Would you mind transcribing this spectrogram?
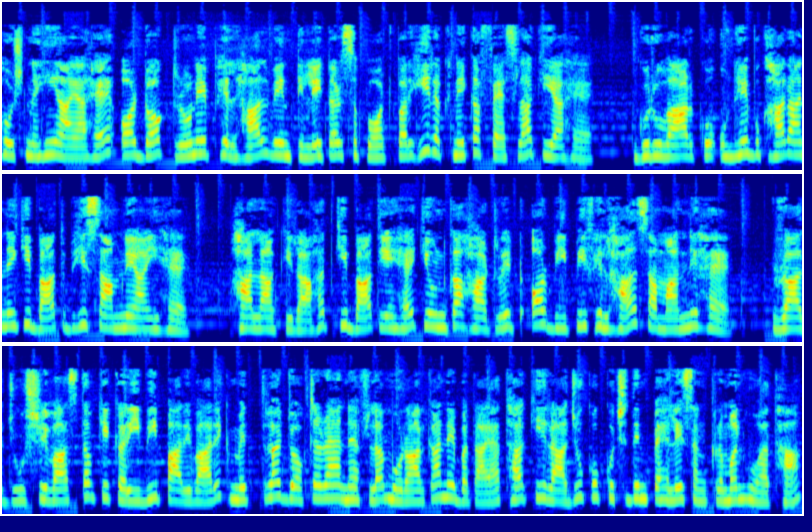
होश नहीं आया है और डॉक्टरों ने फ़िलहाल वेंटिलेटर सपोर्ट पर ही रखने का फैसला किया है। गुरुवार को उन्हें बुखार आने की बात भी सामने आई है। हालाँकि राहत की बात यह है कि उनका हार्ट रेट और बीपी फ़िलहाल सामान्य है। राजू श्रीवास्तव के करीबी पारिवारिक मित्र डॉक्टर एनएफला मोरारका ने बताया था कि राजू को कुछ दिन पहले संक्रमण हुआ था,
